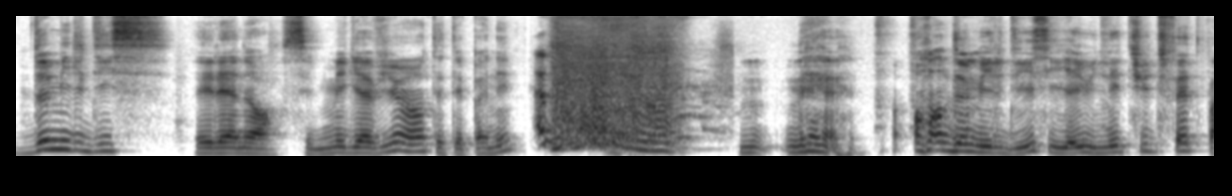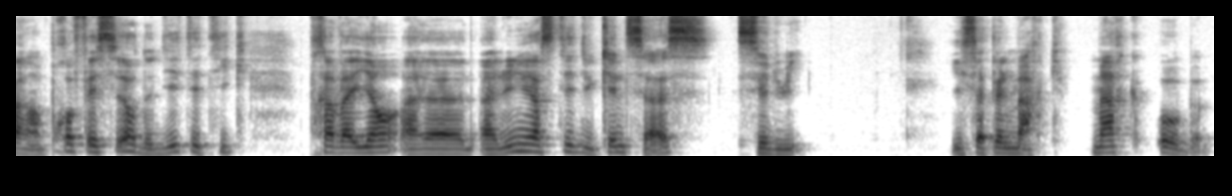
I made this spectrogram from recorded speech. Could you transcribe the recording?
2010, Eleanor, c'est méga vieux, hein, t'étais pas née. Mais en 2010, il y a eu une étude faite par un professeur de diététique travaillant à, à l'université du Kansas. C'est lui. Il s'appelle Marc. Marc Aube.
